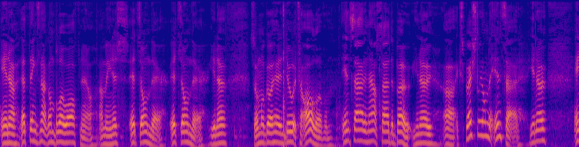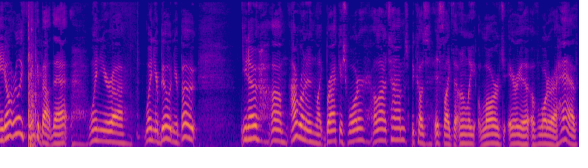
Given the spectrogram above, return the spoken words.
And uh, that thing's not going to blow off now. I mean, it's it's on there. It's on there, you know. So I'm going to go ahead and do it to all of them, inside and outside the boat, you know, uh, especially on the inside, you know. And you don't really think about that when you're uh, when you're building your boat. You know, um, I run in like brackish water a lot of times because it's like the only large area of water I have.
